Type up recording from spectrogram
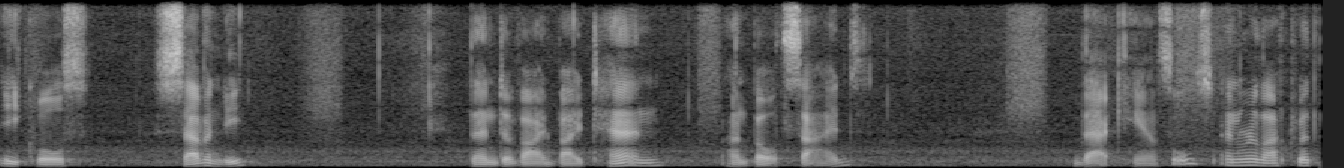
equals 70. Then divide by 10 on both sides. That cancels, and we're left with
